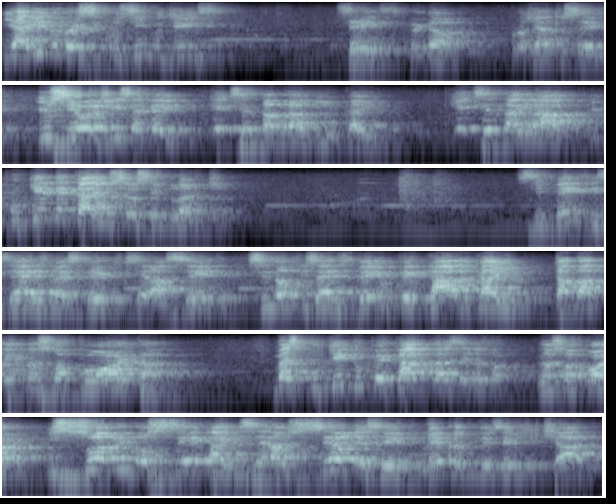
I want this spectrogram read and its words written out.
E aí no versículo 5 diz: 6, perdão, projeto 6. E o Senhor disse a Caim: Por que, que você está bravinho, Caim? Por que, que você está irado? E por que decaiu o seu semblante? Se bem fizeres, não é certo que será aceito. Se não fizeres bem, o pecado, Caim, está batendo na sua porta. Mas por que, que o pecado está saindo na sua porta? E sobre você, Caim, será o seu desejo. Lembra do desejo de Tiago,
